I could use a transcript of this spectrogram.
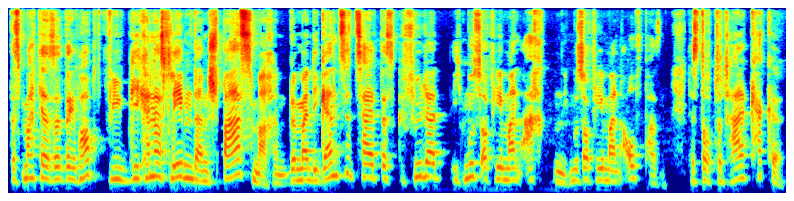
das macht ja überhaupt, wie, wie kann das Leben dann Spaß machen, wenn man die ganze Zeit das Gefühl hat, ich muss auf jemanden achten, ich muss auf jemanden aufpassen. Das ist doch total kacke.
